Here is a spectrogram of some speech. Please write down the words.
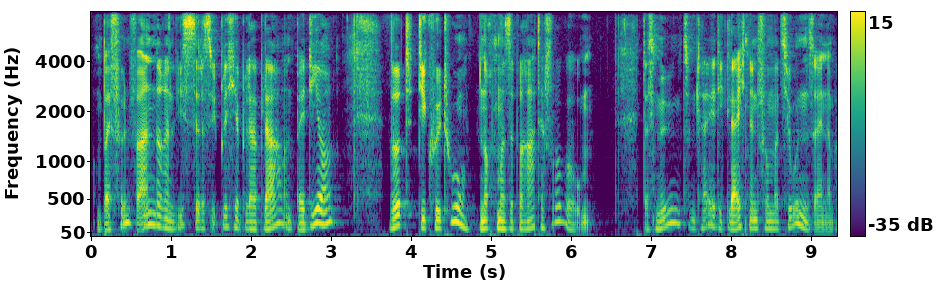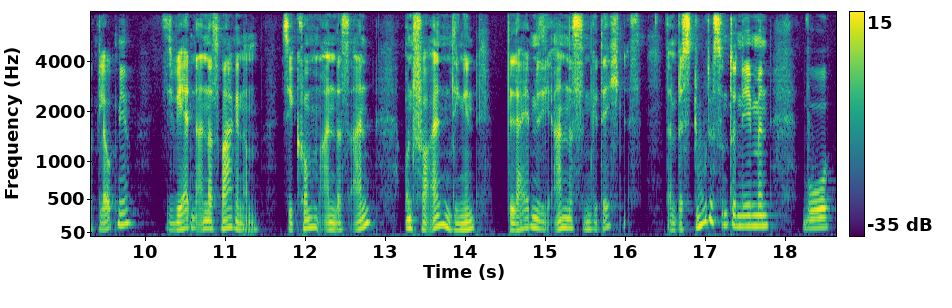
Und bei fünf anderen liest er das übliche Blabla und bei dir wird die Kultur nochmal separat hervorgehoben. Das mögen zum Teil die gleichen Informationen sein, aber glaub mir, sie werden anders wahrgenommen. Sie kommen anders an und vor allen Dingen bleiben sie anders im Gedächtnis. Dann bist du das Unternehmen, wo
